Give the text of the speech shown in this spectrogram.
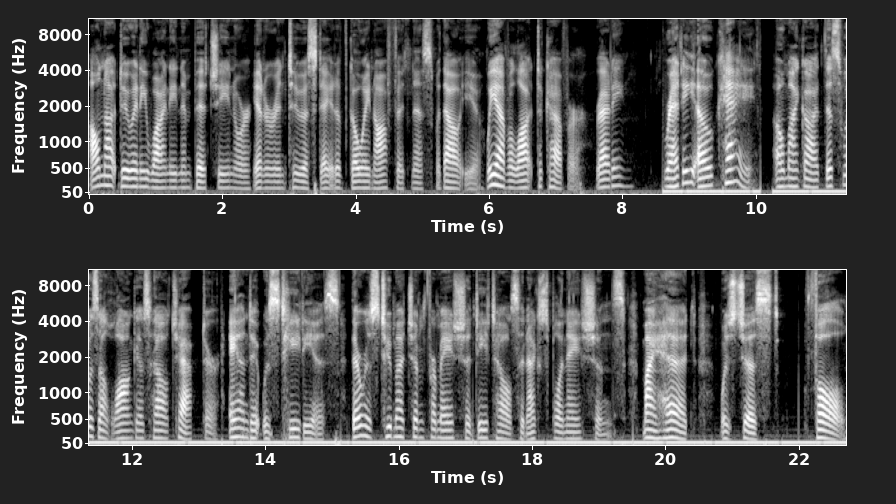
I'll not do any whining and bitching or enter into a state of going offness without you. We have a lot to cover. Ready? Ready? Okay. Oh my god, this was a long as hell chapter, and it was tedious. There was too much information, details, and explanations. My head was just full.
